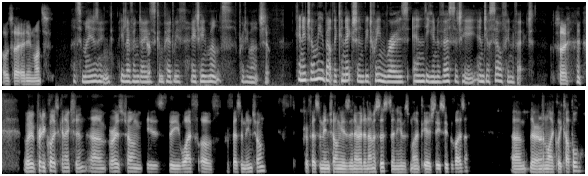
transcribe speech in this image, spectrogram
I would say 18 months. That's amazing. 11 days yep. compared with 18 months, pretty much. Yep. Can you tell me about the connection between Rose and the university and yourself, in fact? So, we have a pretty close connection. Um, Rose Chong is the wife of Professor Min Chong. Professor Min Chong is an aerodynamicist and he was my PhD supervisor. Um, they're an unlikely couple,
